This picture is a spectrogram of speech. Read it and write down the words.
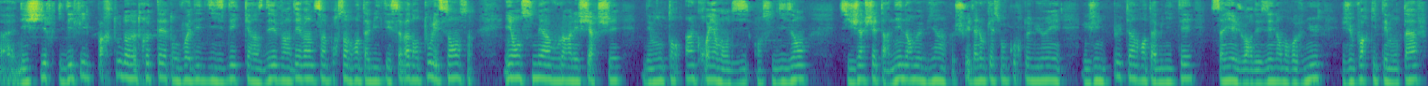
euh, des chiffres qui défilent partout dans notre tête, on voit des 10, des 15, des 20, des 25% de rentabilité, ça va dans tous les sens, et on se met à vouloir aller chercher des montants incroyables en, en se disant, si j'achète un énorme bien, que je fais de la location courte durée, et que j'ai une putain de rentabilité, ça y est, je vais avoir des énormes revenus, je vais pouvoir quitter mon taf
